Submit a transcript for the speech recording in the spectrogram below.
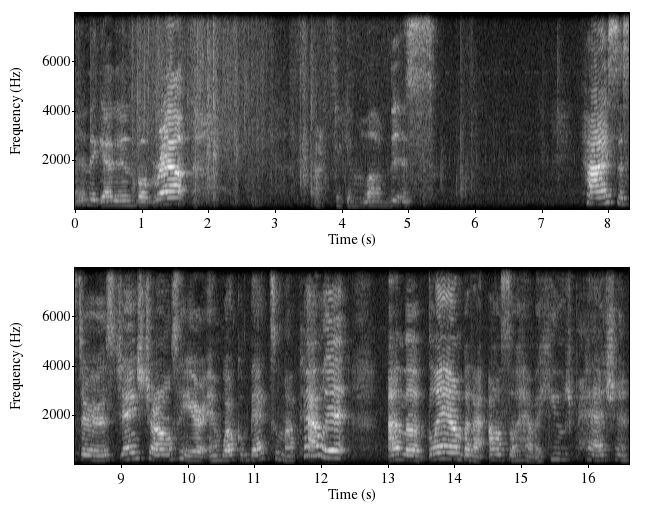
And they got it in bubble wrap. I freaking love this. Hi sisters, James Charles here and welcome back to my palette. I love glam but I also have a huge passion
